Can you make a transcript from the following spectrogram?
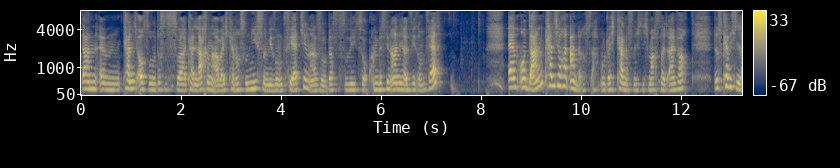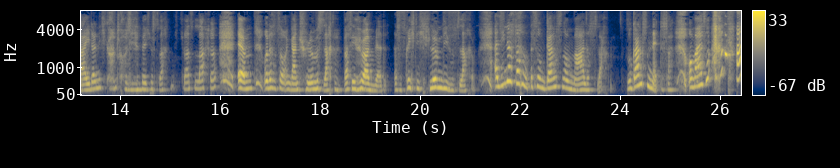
dann ähm, kann ich auch so, das ist zwar kein Lachen, aber ich kann auch so niesen wie so ein Pferdchen. Also das ist so, sich so ein bisschen anhört wie so ein Pferd. Ähm, und dann kann ich auch ein anderes Lachen. Oder ich kann es nicht, ich mache es halt einfach. Das kann ich leider nicht kontrollieren, welches Lachen ich gerade lache. Ähm, und das ist auch ein ganz schlimmes Lachen, was ihr hören werdet. Das ist richtig schlimm, dieses Lachen. Alinas Lachen ist so ein ganz normales Lachen. So ganz nettes Lachen. Und mal so,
